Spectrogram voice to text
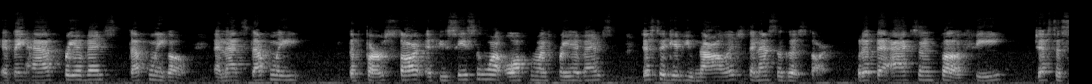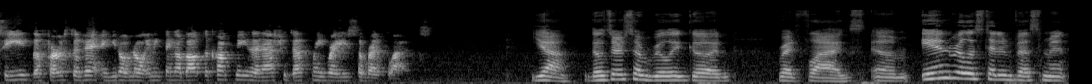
If they have free events, definitely go. And that's definitely the first start. If you see someone offering free events just to give you knowledge, then that's a good start. But if they're asking for a fee just to see the first event and you don't know anything about the company, then that should definitely raise some red flags. Yeah, those are some really good red flags um, in real estate investment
